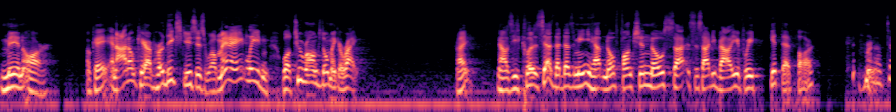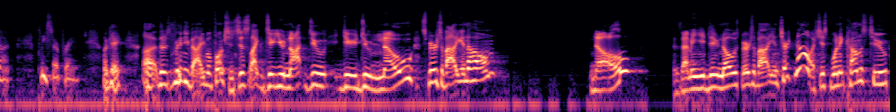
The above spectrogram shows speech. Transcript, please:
Men are. Okay? And I don't care. I've heard the excuses. Well, men ain't leading. Well, two wrongs don't make a right. Right? Now, as he clearly says, that doesn't mean you have no function, no society value if we get that far. Run out of time. Please start praying. Okay, uh, there's many valuable functions. Just like, do you not do do you do no spiritual value in the home? No. Does that mean you do no spiritual value in church? No, it's just when it comes to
